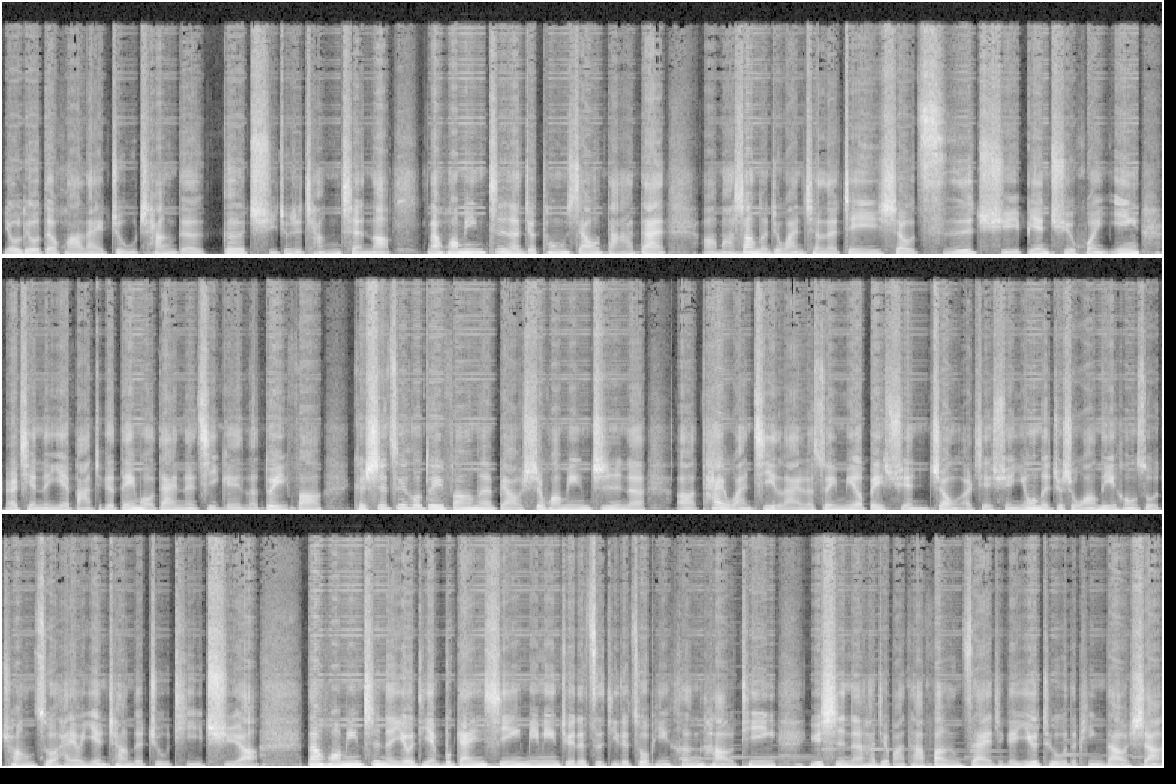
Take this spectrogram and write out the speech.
由刘德华来主唱的歌曲，就是《长城》啊。那黄明志呢就通宵达旦啊，马上呢就完成了这一首词曲编曲混音，而且呢也把这个 demo 带呢寄给了对方。可是最后对方呢表示黄明志呢呃太晚寄来了，所以没有被选中，而且选用的就是王力宏所创作还有演唱的主题曲啊。那黄明志呢有点不甘心，明明觉得自己的作品很好听，于是呢他就把它放在这个 YouTube 的频道上，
